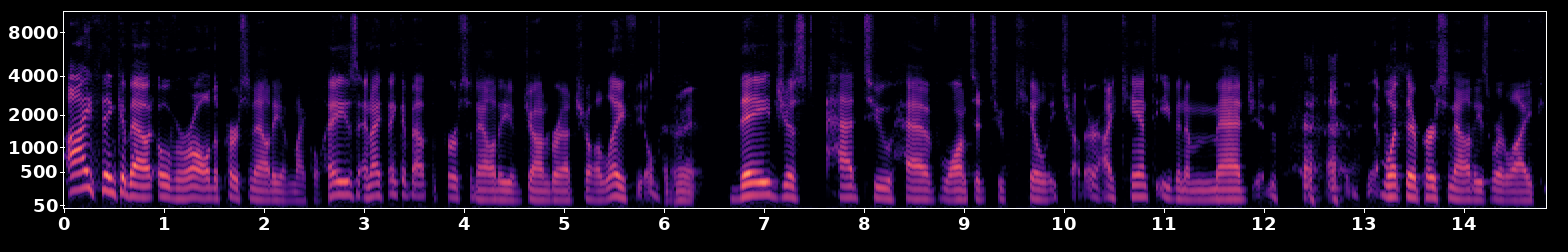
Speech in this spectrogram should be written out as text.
I think about overall the personality of Michael Hayes, and I think about the personality of John Bradshaw Layfield All right. They just had to have wanted to kill each other. I can't even imagine what their personalities were like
